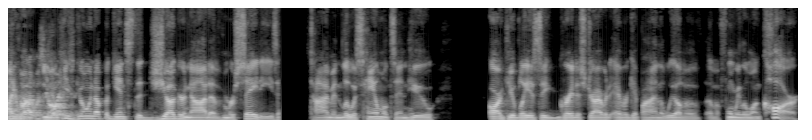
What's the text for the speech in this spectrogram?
I thought it was you going know, he's going up against the juggernaut of Mercedes time and Lewis Hamilton, who arguably is the greatest driver to ever get behind the wheel of a, of a Formula One car.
